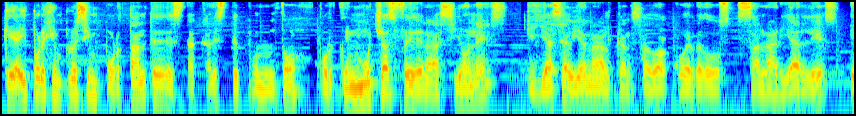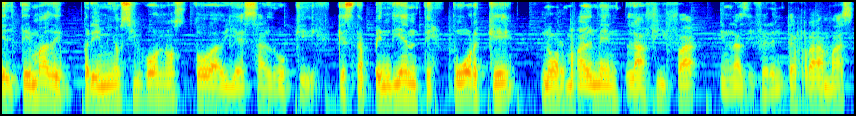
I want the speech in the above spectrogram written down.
Que ahí por ejemplo es importante destacar este punto porque en muchas federaciones que ya se habían alcanzado acuerdos salariales, el tema de premios y bonos todavía es algo que, que está pendiente, porque normalmente la FIFA en las diferentes ramas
